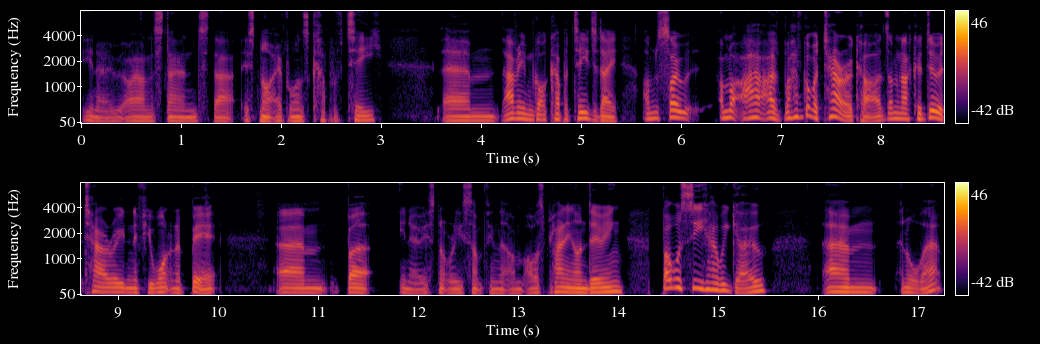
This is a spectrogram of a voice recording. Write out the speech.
you know I understand that it's not everyone's cup of tea. Um, I haven't even got a cup of tea today. I'm so I'm not. I, I've got my tarot cards. I mean, I could do a tarot reading if you want in a bit, um, but you know, it's not really something that I'm, i was planning on doing. But we'll see how we go, um, and all that.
